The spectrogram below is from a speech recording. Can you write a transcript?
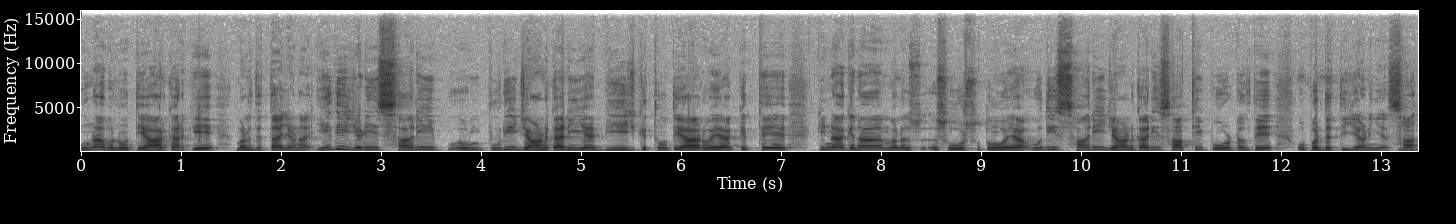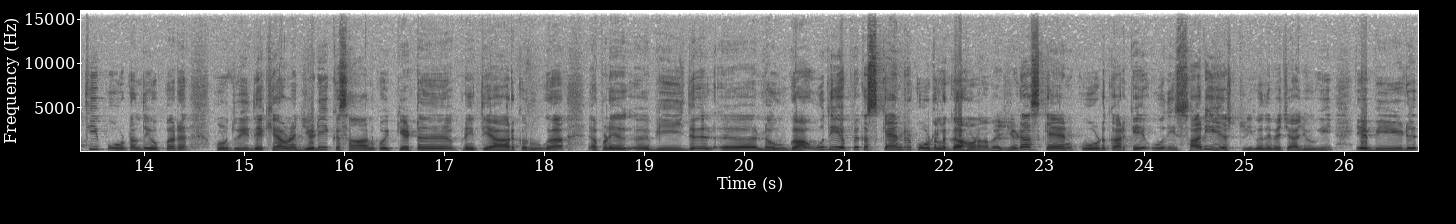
ਉਹਨਾਂ ਵੱਲੋਂ ਤਿਆਰ ਕਰਕੇ ਮਤਲਬ ਦਿੱਤਾ ਜਾਣਾ। ਇਹਦੀ ਜਿਹੜੀ ਸਾਰੀ ਪੂਰੀ ਜਾਣਕਾਰੀ ਹੈ, ਬੀਜ ਕਿੱਥੋਂ ਤਿਆਰ ਹੋਇਆ, ਕਿੱਥੇ ਕਿਹਨਾਂ ਕਿਹਨਾਂ ਮਤਲਬ ਸੋਰਸ ਤੋਂ ਹੋਇਆ, ਉਹਦੀ ਸਾਰੀ ਜਾਣਕਾਰੀ ਸਾਥੀ ਪੋਰਟਲ ਤੇ ਉੱਪਰ ਦਿੱਤੀ ਜਾਣੀ ਹੈ। ਸਾਥੀ ਪੋਰਟਲ ਦੇ ਉੱਪਰ ਹੁਣ ਤੁਸੀਂ ਦੇਖਿਆ ਹੋਣਾ, ਜਿਹੜੀ ਕਿਸਾਨ ਕੋਈ ਕਿੱਟ ਆਪਣੀ ਤਿਆਰ ਕਰੂਗਾ, ਆਪਣੇ ਬੀਜ ਲਊਗਾ, ਉਹਦੇ ਉੱਪਰ ਇੱਕ ਸਕੈਨਰ ਕੋਡ ਲੱਗਾ ਹੋਣਾ ਵਾ। ਜਿਹੜਾ ਸਕੈਨ ਕੋਡ ਕਰਕੇ ਉਹਦੀ ਸਾਰੀ ਹਿਸਟਰੀ ਉਹਦੇ ਵਿੱਚ ਆ ਜਾਊਗੀ। ਇਹ ਬੀਡ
